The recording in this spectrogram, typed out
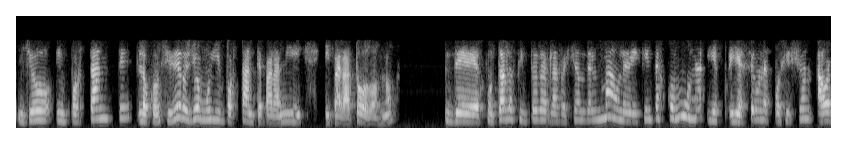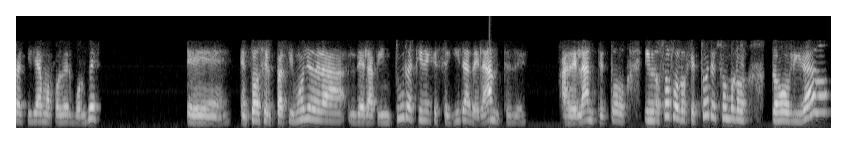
yo importante, lo considero yo muy importante para mí y para todos, ¿no? De juntar los pintores de la región del Maule, de distintas comunas, y, y hacer una exposición ahora que ya vamos a poder volver. Eh, entonces el patrimonio de la, de la pintura tiene que seguir adelante, de, adelante todo. Y nosotros los gestores somos los, los obligados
